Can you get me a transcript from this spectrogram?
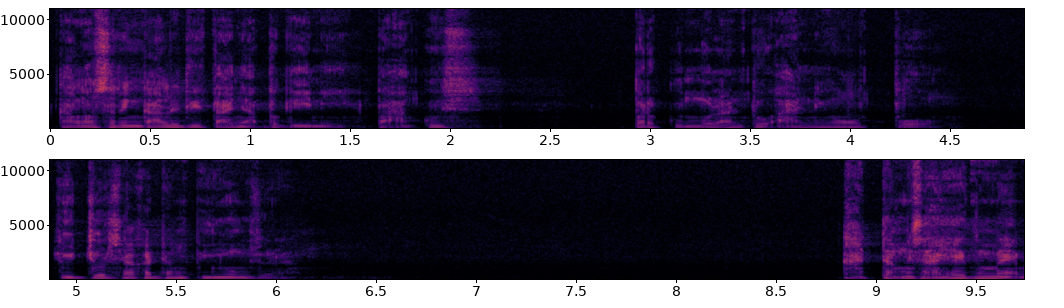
Kalau sering kali ditanya begini, Pak Agus, pergumulan doa ini ngopo? Jujur saya kadang bingung saudara. Kadang saya itu mek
